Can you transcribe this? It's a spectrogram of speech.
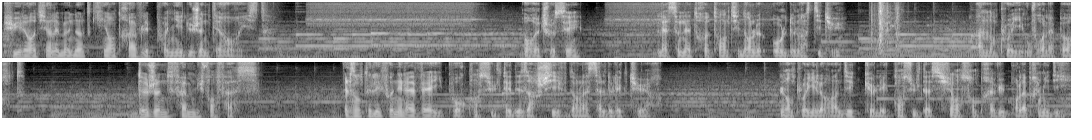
Puis ils retirent les menottes qui entravent les poignets du jeune terroriste. Au rez-de-chaussée, la sonnette retentit dans le hall de l'Institut. Un employé ouvre la porte. Deux jeunes femmes lui font face. Elles ont téléphoné la veille pour consulter des archives dans la salle de lecture. L'employé leur indique que les consultations sont prévues pour l'après-midi.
